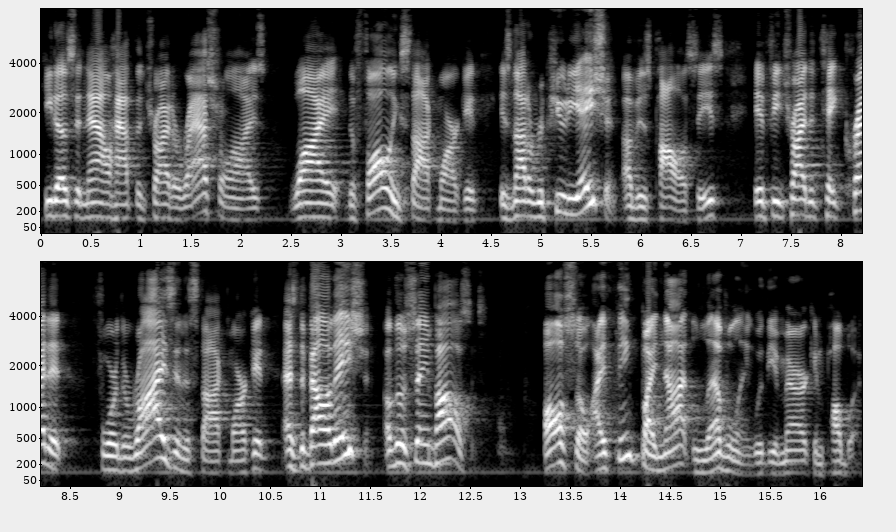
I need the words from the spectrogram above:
he doesn't now have to try to rationalize why the falling stock market is not a repudiation of his policies if he tried to take credit for the rise in the stock market as the validation of those same policies. Also, I think by not leveling with the American public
